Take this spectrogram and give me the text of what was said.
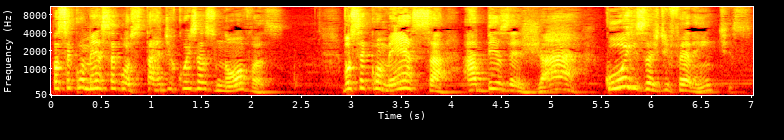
Você começa a gostar de coisas novas. Você começa a desejar coisas diferentes.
